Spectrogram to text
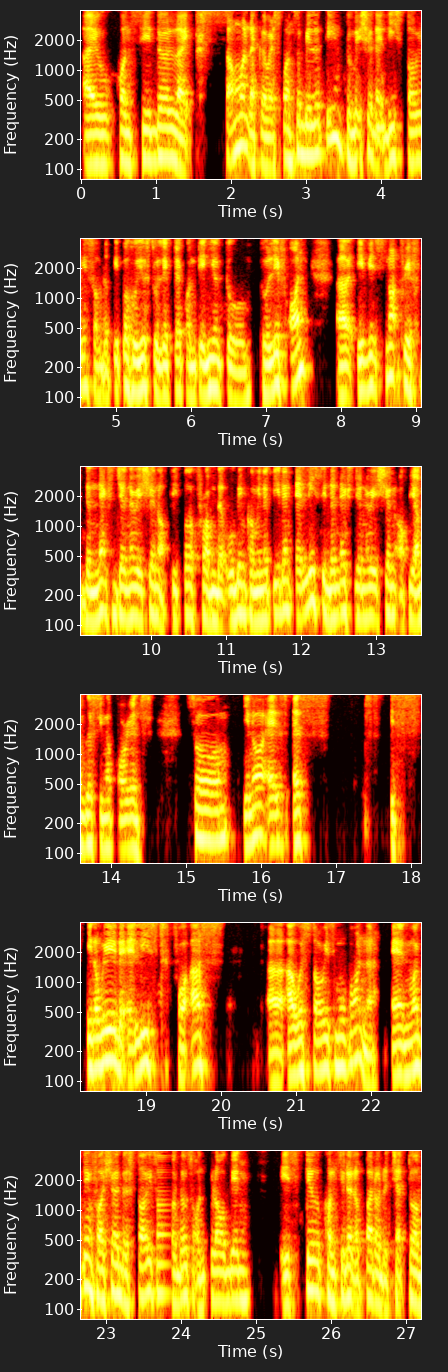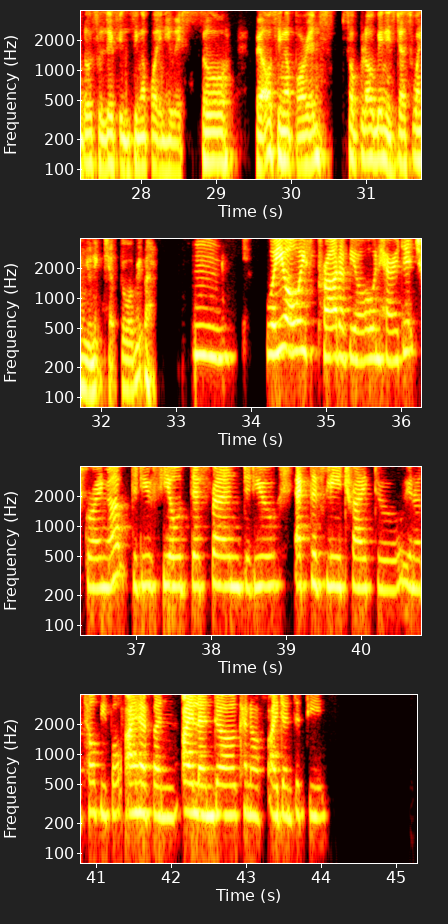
I consider like somewhat like a responsibility to make sure that these stories of the people who used to live there continue to to live on. Uh, if it's not with the next generation of people from the Ubin community, then at least in the next generation of younger Singaporeans. So you know, as as it's in a way that at least for us, uh, our stories move on. Uh. And one thing for sure, the stories of those on Pulau Ubin is still considered a part of the chapter of those who live in Singapore anyways. So we're all Singaporeans. So Pulau is just one unique chapter of it. Mm. Were you always proud of your own heritage growing up? Did you feel different? Did you actively try to, you know, tell people I have an islander kind of identity?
